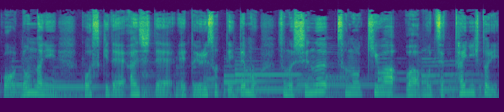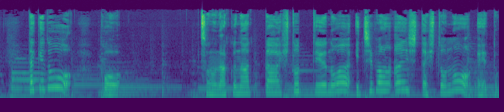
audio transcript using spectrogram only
こうどんなにこう好きで愛して、えー、と寄り添っていてもその死ぬその際はもう絶対に一人。だけどこうその亡くなった人っていうのは一番愛した人の、えーと、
